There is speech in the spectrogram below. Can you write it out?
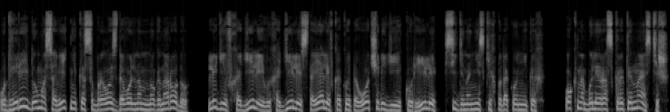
У дверей дома советника собралось довольно много народу. Люди входили и выходили, стояли в какой-то очереди и курили, сидя на низких подоконниках. Окна были раскрыты настежь.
